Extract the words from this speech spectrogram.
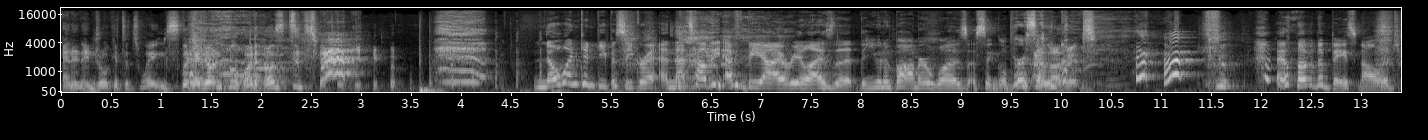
And an angel gets its wings. Like, I don't know what else to tell you. No one can keep a secret, and that's how the FBI realized that the Unabomber was a single person. I love it. I love the base knowledge.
